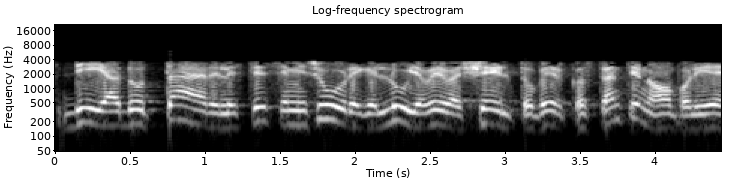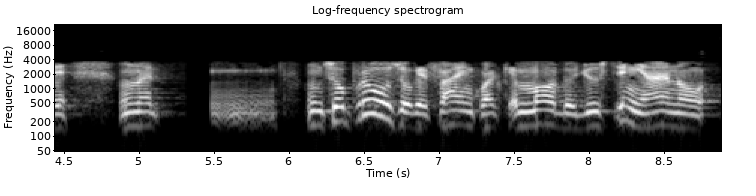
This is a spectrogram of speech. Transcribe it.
di adottare le stesse misure che lui aveva scelto per Costantinopoli è una un sopruso che fa in qualche modo Giustiniano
